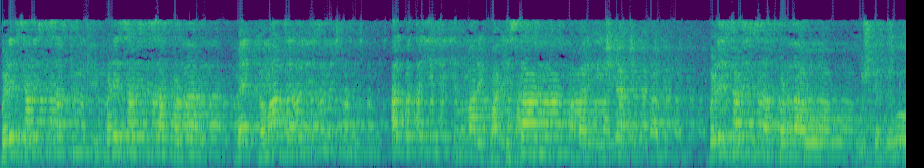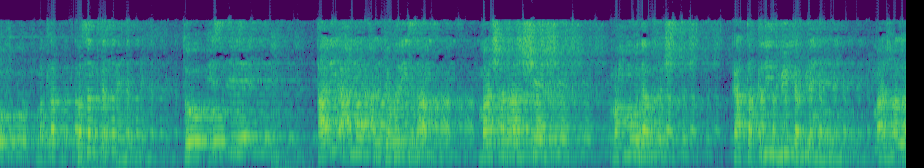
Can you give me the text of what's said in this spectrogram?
بڑے سانس کے ساتھ سن بڑے سانس کے ساتھ پڑھنا میں کمال زیادہ نہیں سمجھتا ہوں۔ البتہ یہ ہے کہ ہمارے پاکستان، ہمارے ایشیا کے مطابق بڑے سانس کے ساتھ پڑھنا وہ خوش کرتے، وہ مطلب پسند کرتے ہیں۔ تو اس لیے قاری احمد الجوہری صاحب ماشاء اللہ شیخ محمود الخش کا تقلید بھی کرتے ہیں۔ ماشاء اللہ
